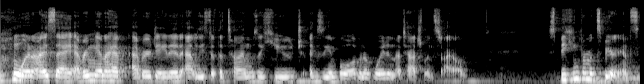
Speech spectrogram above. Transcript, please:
when I say every man I have ever dated, at least at the time, was a huge example of an avoidant attachment style. Speaking from experience,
